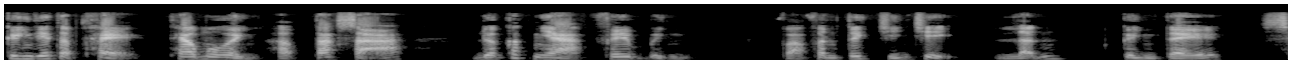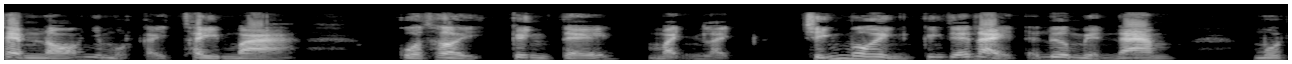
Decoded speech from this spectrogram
Kinh tế tập thể theo mô hình hợp tác xã được các nhà phê bình và phân tích chính trị lẫn kinh tế xem nó như một cái thây ma của thời kinh tế mạnh lệnh. Chính mô hình kinh tế này đã đưa miền Nam, một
